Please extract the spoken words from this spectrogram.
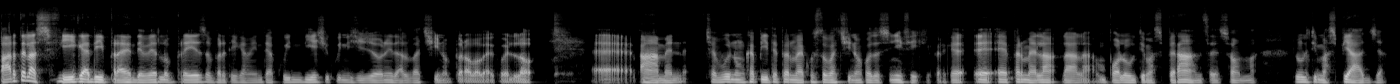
Parte la sfiga di pre di averlo preso praticamente a quin 10, 15 giorni dal vaccino, però vabbè quello, ehm, amen. Cioè voi non capite per me questo vaccino cosa significhi, perché è è per me la la la un po' l'ultima speranza, insomma, l'ultima spiaggia.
